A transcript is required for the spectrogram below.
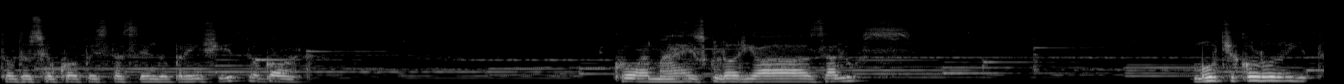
Todo o seu corpo está sendo preenchido agora com a mais gloriosa luz multicolorida.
